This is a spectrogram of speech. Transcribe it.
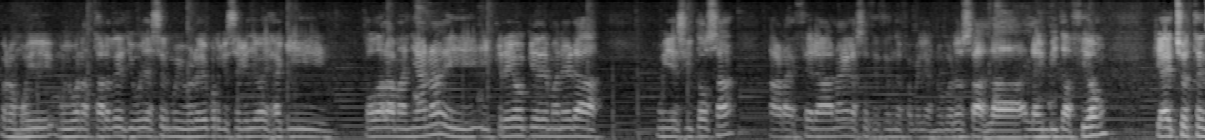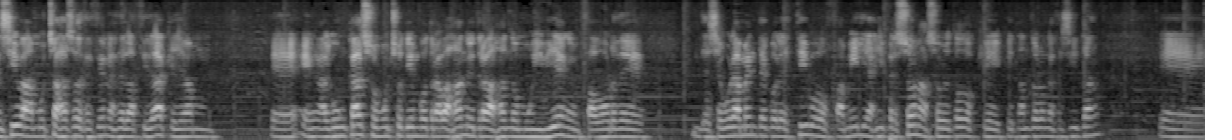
Bueno, muy, muy buenas tardes. Yo voy a ser muy breve porque sé que lleváis aquí toda la mañana y, creo que de manera muy exitosa agradecer a Ana y la Asociación de Familias Numerosas la, la invitación que ha hecho extensiva a muchas asociaciones de la ciudad que llevan eh, en algún caso mucho tiempo trabajando y trabajando muy bien en favor de, seguramente colectivos, familias y personas, sobre todo que, tanto lo necesitan. Eh,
